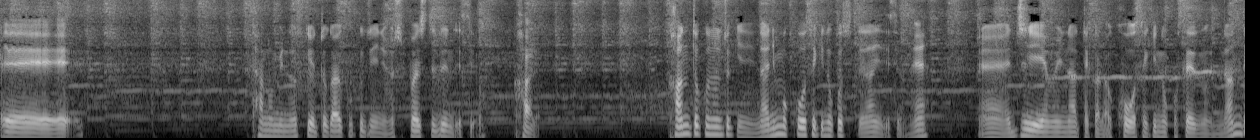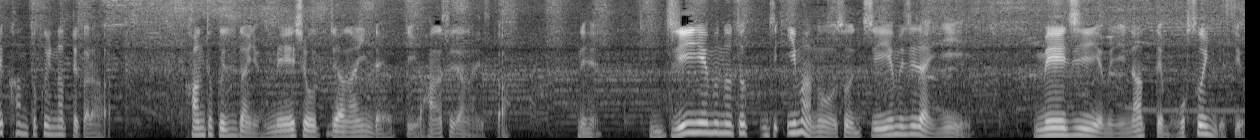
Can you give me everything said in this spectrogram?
えー、頼みの助っ人外国人にも失敗してるんですよ。彼。監督の時に何も功績残してないんですよね。えー、GM になってから功績残せるのになんで監督になってから監督時代には名称じゃないんだよっていう話じゃないですか。ね GM のと、今のその GM 時代に名 GM になっても遅いんですよ。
